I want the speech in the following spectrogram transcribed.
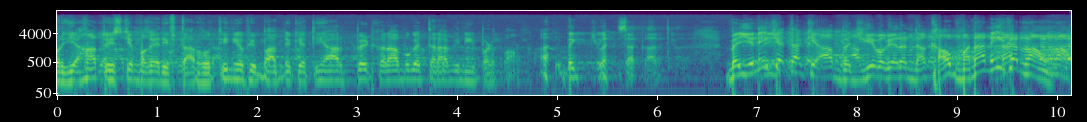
और यहाँ तो इसके बगैर इफ्तार होती नहीं और फिर बाद में कहती हैं, यार, पेट खराब हो गया तरा भी नहीं पढ़ पाऊँ अरे भाई, क्यों ऐसा खाते हो? मैं ये नहीं कहता कि आप भजिए वगैरह ना खाओ, मना नहीं कर रहा हूँ,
